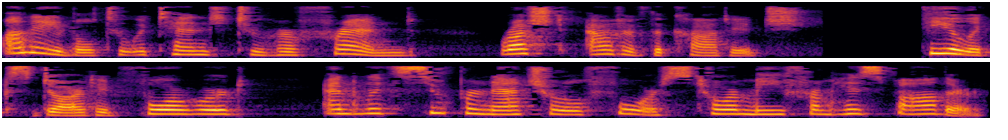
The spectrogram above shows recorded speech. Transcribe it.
unable to attend to her friend, rushed out of the cottage. Felix darted forward, and with supernatural force tore me from his father,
